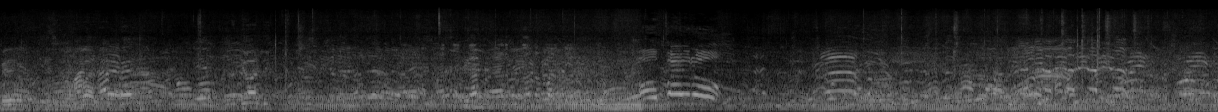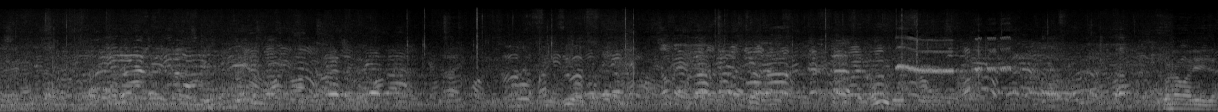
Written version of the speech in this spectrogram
Pedro, porque es. ¡Vamos, Pedro! Una amarilla.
